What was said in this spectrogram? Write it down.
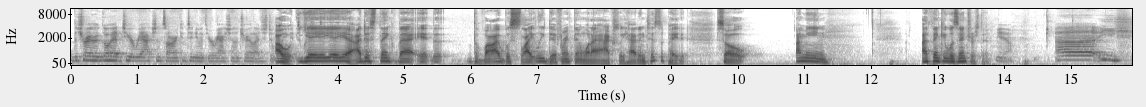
the trailer. Go ahead to your reaction. Sorry, continue with your reaction to the trailer. I just didn't. Oh yeah, yeah, yeah, yeah. I just think that it the, the vibe was slightly different than what I actually had anticipated. So, I mean, I think it was interesting. Yeah. Uh, eesh.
